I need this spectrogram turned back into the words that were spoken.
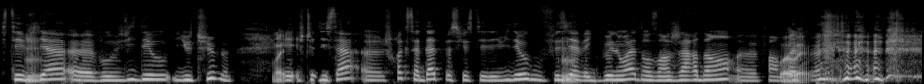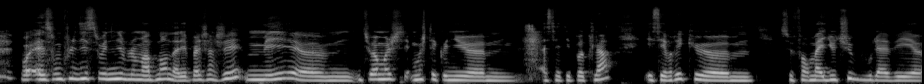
C'était mmh. via vos vidéos YouTube. Et je te dis ça, je crois que ça date parce que c'était des vidéos que vous faisiez mmh. avec Benoît dans un jardin. Enfin bref. elles sont plus disponibles maintenant, n'allez pas chercher. Mais tu vois, moi, je, moi, je t'ai connu à cette époque-là. Et c'est vrai que ce format YouTube, vous l'avez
